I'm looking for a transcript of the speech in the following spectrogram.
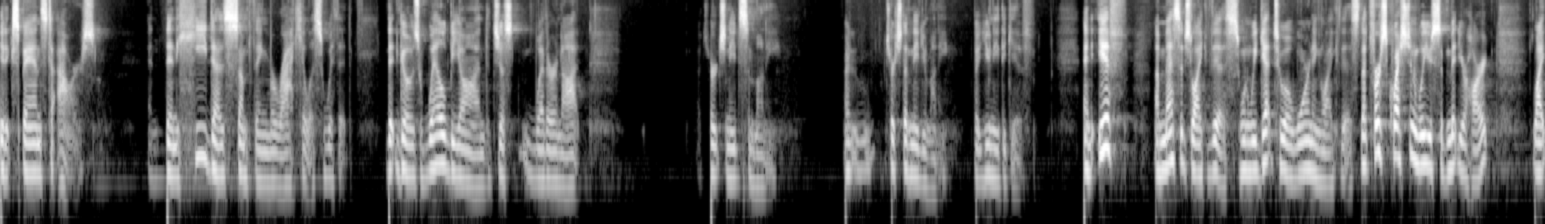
it expands to ours And then he does something miraculous with it that goes well beyond just whether or not a church needs some money. A church doesn't need your money, but you need to give. And if a message like this, when we get to a warning like this, that first question, will you submit your heart? Like,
